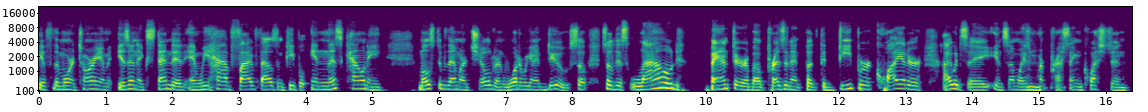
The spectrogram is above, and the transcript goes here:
if the moratorium isn't extended and we have 5000 people in this county? Most of them are children. What are we going to do? So so this loud banter about president but the deeper quieter i would say in some ways more pressing question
